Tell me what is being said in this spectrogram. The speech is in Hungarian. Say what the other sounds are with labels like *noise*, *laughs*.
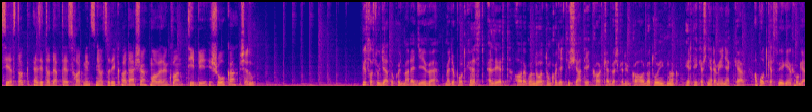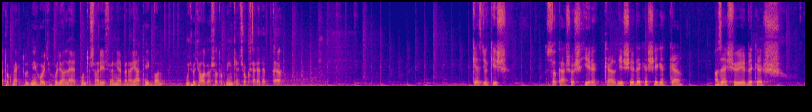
Sziasztok! Ez itt a DevTales 38. adása. Ma velünk van Tibi és Róka. És Edu. Biztos tudjátok, hogy már egy éve megy a podcast, ezért arra gondoltunk, hogy egy kis játékkal kedveskedünk a hallgatóinknak, értékes nyereményekkel. A podcast végén fogjátok megtudni, hogy hogyan lehet pontosan részt venni ebben a játékban, úgyhogy hallgassatok minket sok szeretettel. Kezdjünk is szokásos hírekkel és érdekességekkel. Az első érdekes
